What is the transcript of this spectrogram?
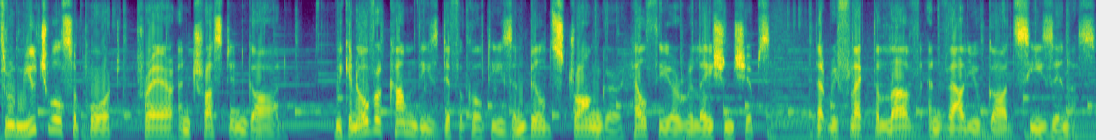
Through mutual support, prayer, and trust in God, we can overcome these difficulties and build stronger, healthier relationships that reflect the love and value God sees in us.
